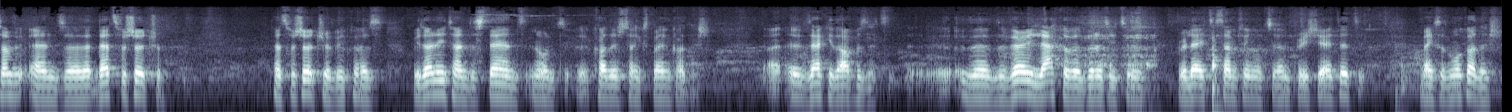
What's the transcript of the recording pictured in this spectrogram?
and uh, that's for sure true. That's for sure true because we don't need to understand in order to uh, Kaddish to explain Kaddish. Uh, exactly the opposite. Uh, the, the very lack of ability to relate to something which is appreciated makes it more Kaddish.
